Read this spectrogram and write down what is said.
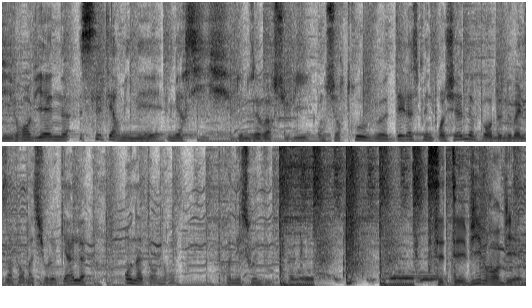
Vivre en Vienne, c'est terminé. Merci de nous avoir suivis. On se retrouve dès la semaine prochaine pour de nouvelles informations locales. En attendant, prenez soin de vous. C'était Vivre en Vienne,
